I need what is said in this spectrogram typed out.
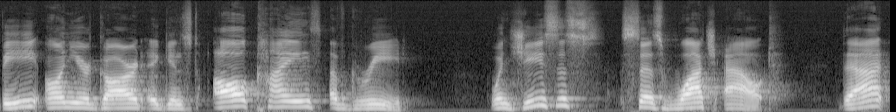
be on your guard against all kinds of greed. When Jesus says, watch out, that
